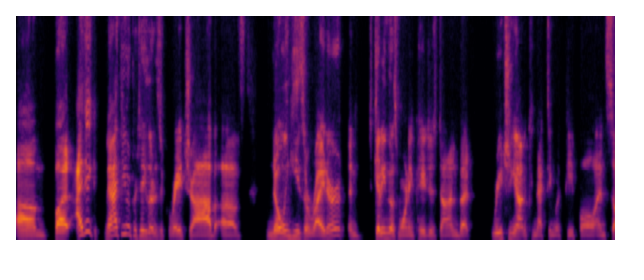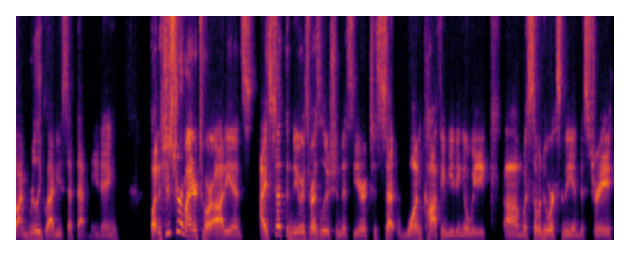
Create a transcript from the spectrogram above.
Um, but I think Matthew in particular does a great job of knowing he's a writer and getting those morning pages done, but reaching out and connecting with people. And so I'm really glad you set that meeting. But it's just a reminder to our audience. I set the New Year's resolution this year to set one coffee meeting a week um, with someone who works in the industry.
